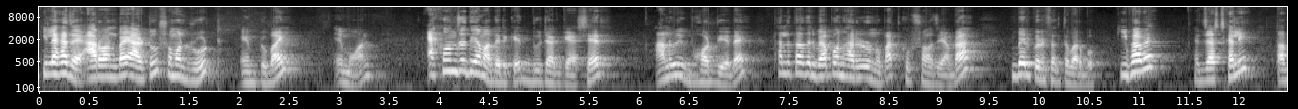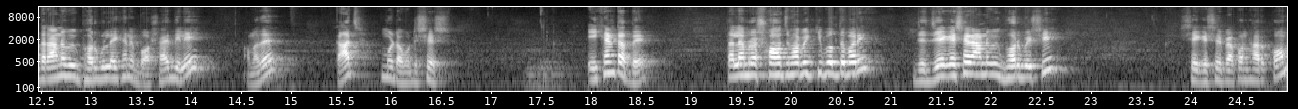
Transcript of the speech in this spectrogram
কি লেখা যায়? R one by R two সমান root M two by M one এখন যদি আমাদেরকে দুইটা গ্যাসের আণবিক ভর দিয়ে দেয়, তাহলে তাদের ব্যাপন হারের অনুপাত খুব সহজে আমরা বের করে ফেলতে পারব। কীভাবে? জাস্ট খালি তাদের আণবিক ভরগুলো এখানে বসায় দিলে আমাদের কাজ মোটামুটি শেষ। এইখানটাতে তাহলে আমরা সহজভাবে কি বলতে পারি? যে যে গ্যাসের আণবিক ভর বেশি, সে গ্যাসের ব্যাপন হার কম,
